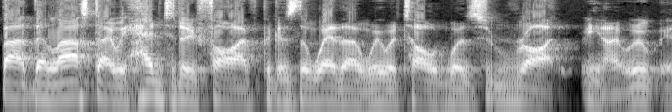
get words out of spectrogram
But the last day we had to do five because the weather we were told was right. You know we,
